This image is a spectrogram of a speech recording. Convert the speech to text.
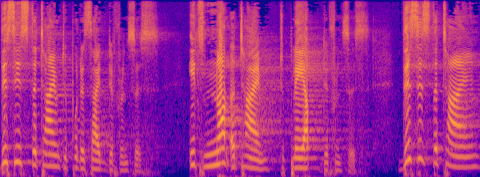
this is the time to put aside differences. It's not a time to play up differences. This is the time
